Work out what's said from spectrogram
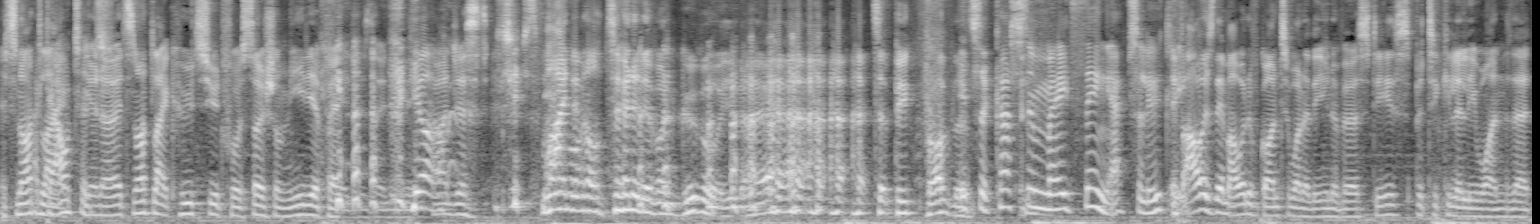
It's not I like it. you know, it's not like Hootsuite for social media pages. You Yeah. can't just Just find an alternative on Google. You know, it's a big problem. It's a custom made thing, absolutely. if I was them, I would have gone to one of the universities, particularly one that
